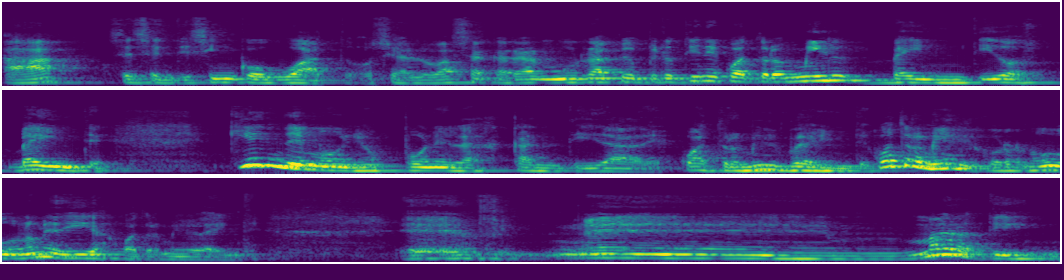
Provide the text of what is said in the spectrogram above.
a 65 watts. O sea, lo vas a cargar muy rápido, pero tiene 4022. 20. ¿Quién demonios pone las cantidades? 4020. 4000, cornudo, no me digas 4020. Eh, en fin. Eh, Martín,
